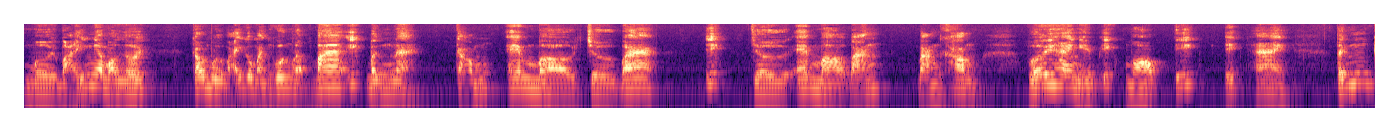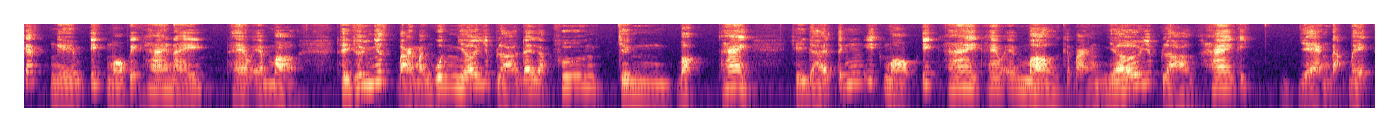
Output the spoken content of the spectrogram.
17 nha mọi người. Câu 17 của Mạnh Quân là 3x bình nè, cộng m trừ 3 x trừ m bằng bằng 0 với hai nghiệm x1 x x2 tính các nghiệm x1 x2 này theo m. Thì thứ nhất, bạn Mạnh Quân nhớ giúp lợi, đây là phương trình bậc 2 thì để tính x1 x2 theo m, các bạn nhớ giúp lợi hai cái dạng đặc biệt,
